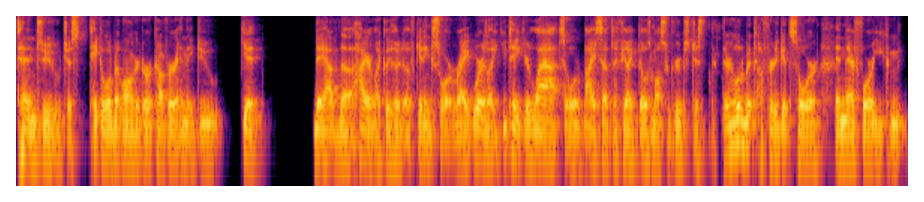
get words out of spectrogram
tend to just take a little bit longer to recover, and they do get they have the higher likelihood of getting sore, right? Whereas like you take your lats or biceps, I feel like those muscle groups just they're a little bit tougher to get sore, and therefore you can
